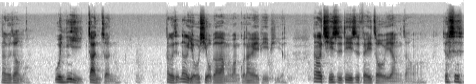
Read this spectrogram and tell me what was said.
那个叫什么瘟疫战争，那个那个游戏我不知道有没有玩过那个 APP 啊，那个起始地是非洲一样，你知道吗？就是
